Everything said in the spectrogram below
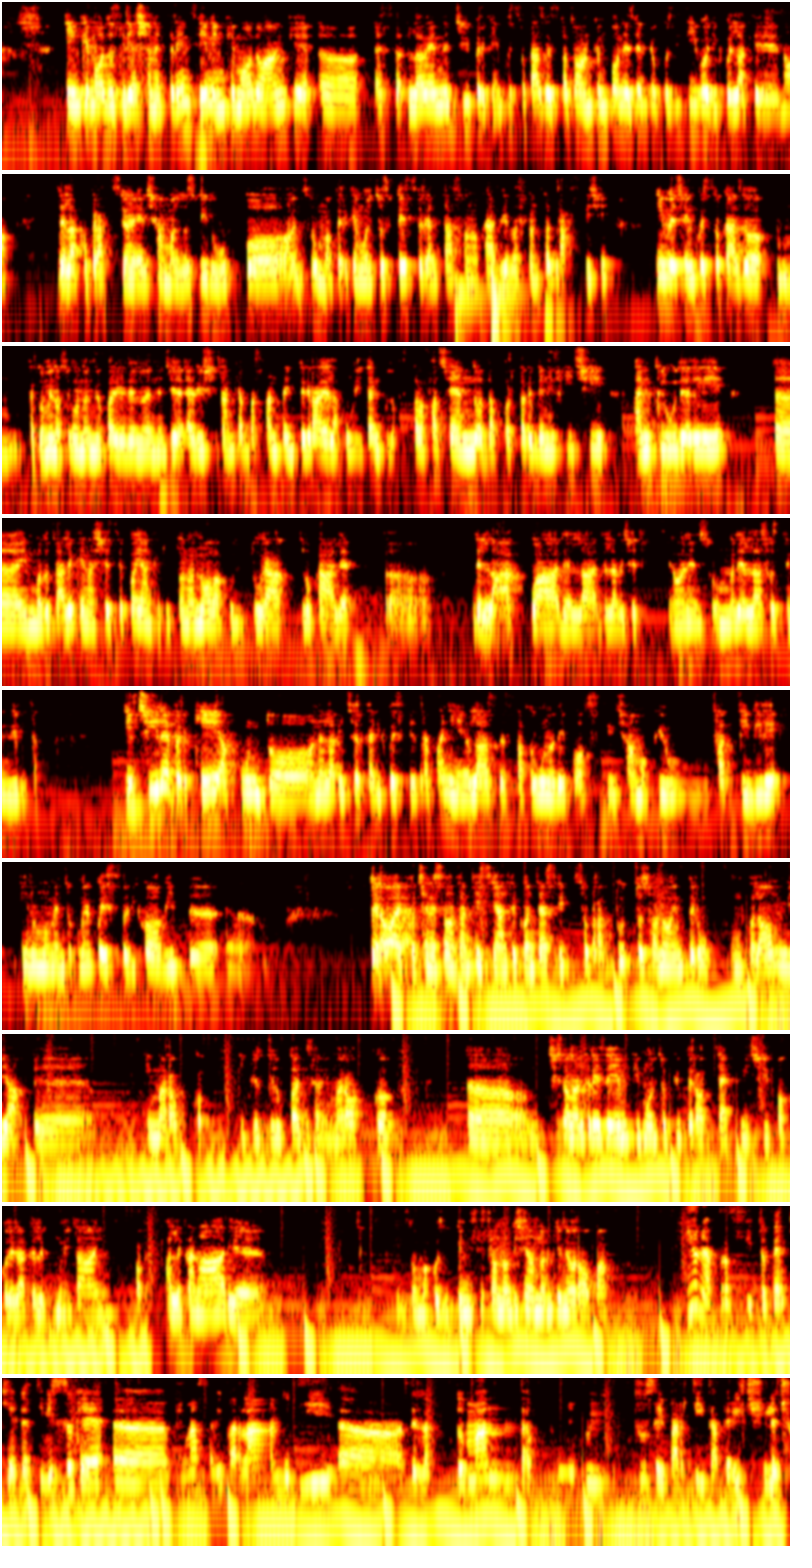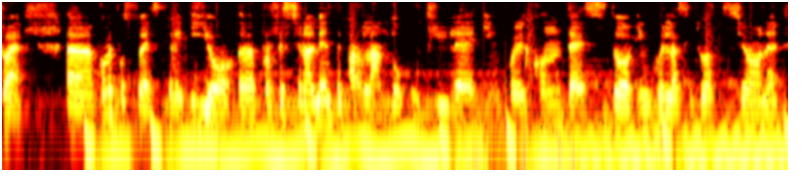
E in che modo si riesce a mettere insieme, in che modo anche uh, la ONG, perché in questo caso è stato anche un po' un esempio positivo di quella che, no, della cooperazione, diciamo, allo sviluppo, insomma, perché molto spesso in realtà sono casi abbastanza drastici. Invece in questo caso, mh, perlomeno secondo il mio parere, l'ONG è riuscita anche abbastanza a integrare la comunità in quello che stava facendo, ad apportare benefici, a includerli eh, in modo tale che nascesse poi anche tutta una nuova cultura locale eh, dell'acqua, della, della, vegetazione, insomma, della sostenibilità. Il Cile perché appunto nella ricerca di questi trapanielas è stato uno dei posti diciamo più fattibili in un momento come questo di Covid, eh, però ecco ce ne sono tantissimi altri contesti, soprattutto sono in Perù, in Colombia, eh, in Marocco, i più sviluppati sono in Marocco, Uh, ci sono altri esempi molto più però tecnici, poco legati alle comunità, in, vabbè, alle Canarie, insomma così, quindi si stanno avvicinando anche in Europa. Io ne approfitto per chiederti, visto che uh, prima stavi parlando di, uh, della domanda tu sei partita per il Cile, cioè come posso essere io professionalmente parlando utile in quel contesto, in quella situazione.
